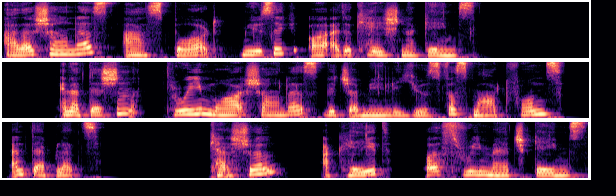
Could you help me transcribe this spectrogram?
Other genres are sport, music or educational games. In addition, three more genres which are mainly used for smartphones and tablets. Casual, arcade or three-match games.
